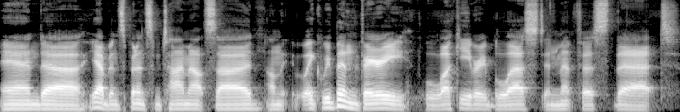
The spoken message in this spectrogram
And uh, yeah, I've been spending some time outside. On the, like we've been very lucky, very blessed in Memphis that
